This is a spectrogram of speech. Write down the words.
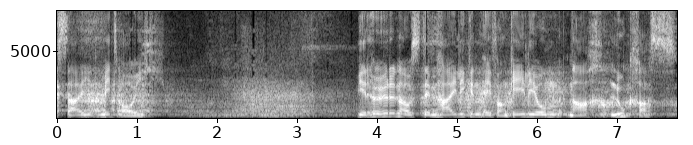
Sei mit euch. Wir hören aus dem heiligen Evangelium nach Lukas.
